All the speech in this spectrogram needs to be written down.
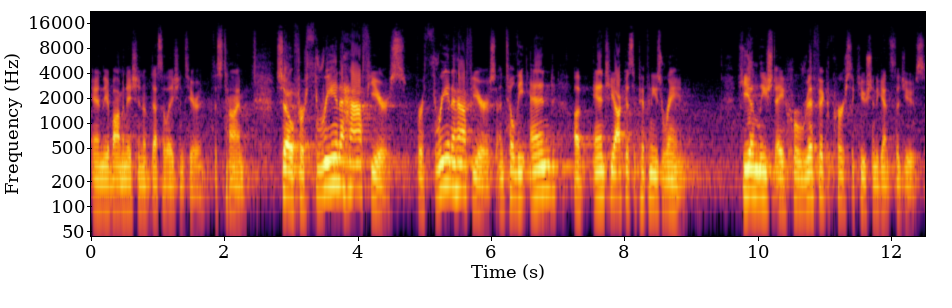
in the abomination of desolations here at this time. So, for three and a half years, for three and a half years, until the end of Antiochus Epiphanes' reign, he unleashed a horrific persecution against the Jews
